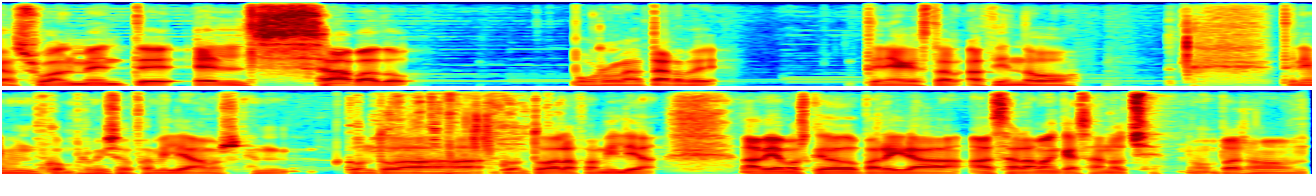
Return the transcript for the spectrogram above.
Casualmente el sábado por la tarde tenía que estar haciendo tenía un compromiso familiar, vamos, con toda, con toda la familia. Habíamos quedado para ir a, Salamanca esa noche, ¿no? Pasamos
